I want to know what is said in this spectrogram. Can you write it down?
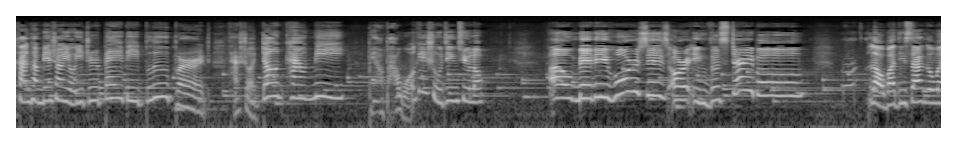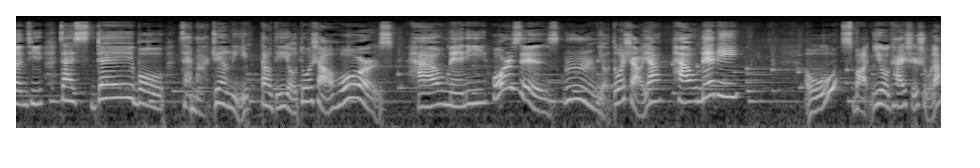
看看边上有一只 baby bluebird，他说 Don't count me，不要把我给数进去喽。How many horses are in the stable？老爸，第三个问题，在 stable，在马圈里，到底有多少 horse？How many horses？嗯，有多少呀？How many？哦，Spot 又开始数了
